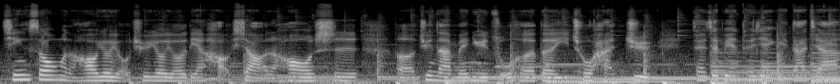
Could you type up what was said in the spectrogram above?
轻松，然后又有趣又有点好笑，然后是呃俊男美女组合的一出韩剧，在这边推荐给大家。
